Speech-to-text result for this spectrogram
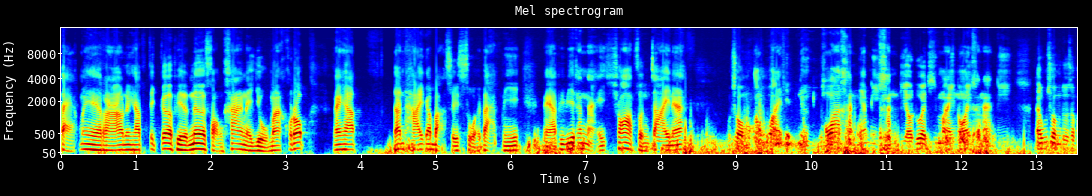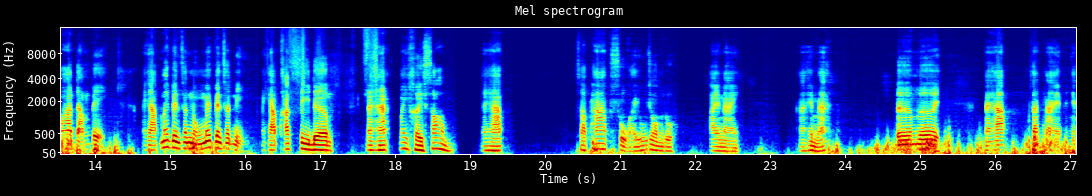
แตกไม่ร้าวนะครับสติ๊กเกอร์พีเนอร์สองข้างเนี่ยอยู่มาครบนะครับด้านท้ายกระบะสวยๆแบบนี้นะครับพี่ๆท่านไหนชอบสนใจนะ ผู้ชมต้องไวนิดนึงเพราะว่าคันนี้มีคันเดียวด้วยที่ไม่น้อยขนาดนี้ แล้วผู้ชมดูสภาพดัมเบรก นะครับไม่เป็นสนงไม่เป็นสนิมนะครับคัสซีเดิมนะฮะไม่เคยซ่อมนะครับ สภาพสวยผู้ชมดูภายในอะเห็นไหมเดิมเลยนะครับ ด้านในเป็นไง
